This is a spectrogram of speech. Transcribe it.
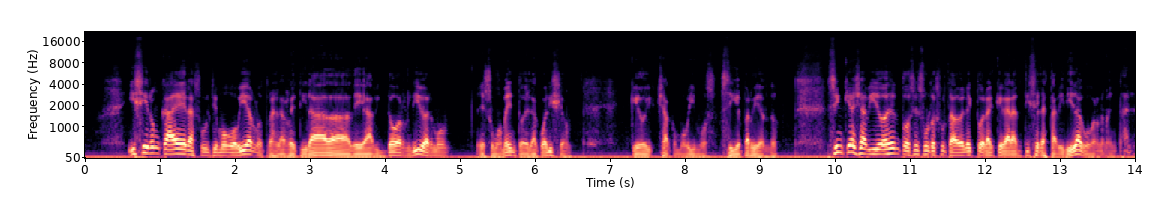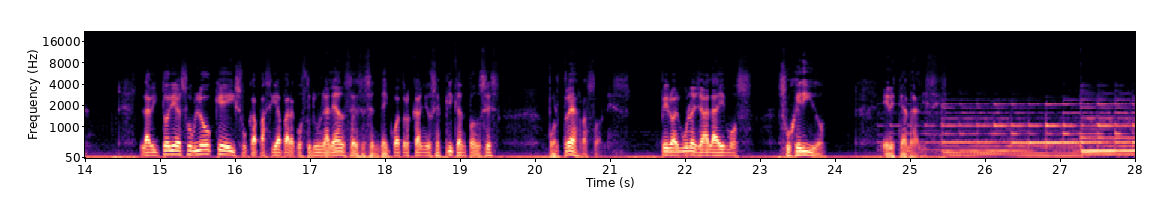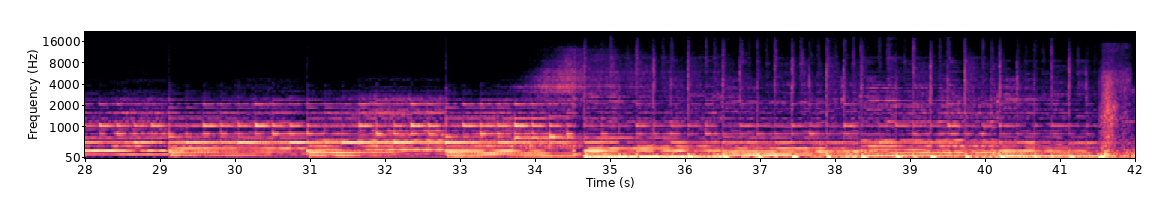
Hicieron caer a su último gobierno tras la retirada de Avigdor Lieberman, en su momento de la coalición, que hoy ya como vimos sigue perdiendo, sin que haya habido desde entonces un resultado electoral que garantice la estabilidad gubernamental. La victoria de su bloque y su capacidad para construir una alianza de 64 escaños se explica entonces por tres razones, pero alguna ya la hemos sugerido en este análisis.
